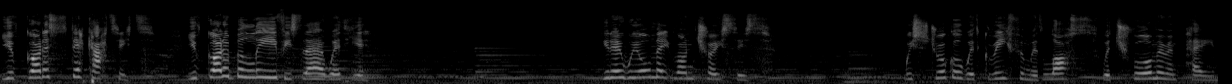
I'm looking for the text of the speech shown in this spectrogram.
You've got to stick at it. You've got to believe He's there with you. You know, we all make wrong choices. We struggle with grief and with loss, with trauma and pain.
